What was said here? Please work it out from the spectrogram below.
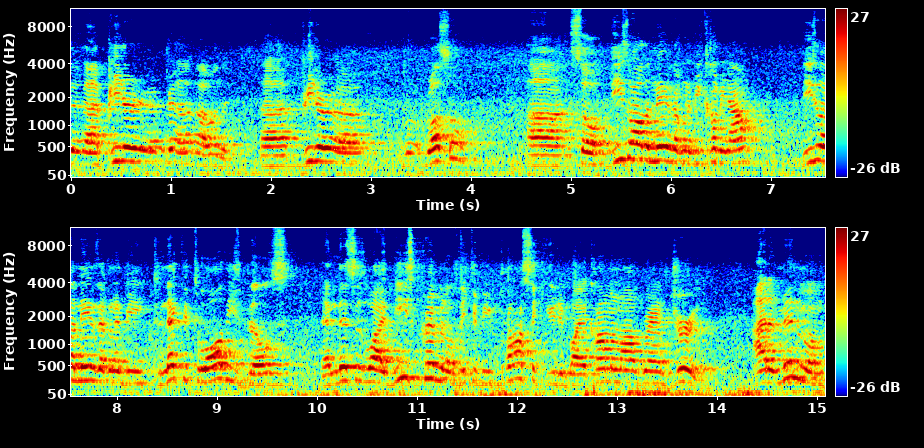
uh, Peter, uh, uh, Peter Russell, uh, so these are all the names that are going to be coming out. These are the names that are going to be connected to all these bills. And this is why these criminals need to be prosecuted by a common law grand jury. At a minimum,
